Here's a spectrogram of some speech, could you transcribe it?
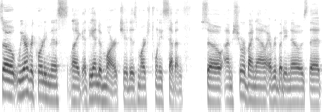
So we are recording this like at the end of March. It is March 27th. So I'm sure by now everybody knows that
